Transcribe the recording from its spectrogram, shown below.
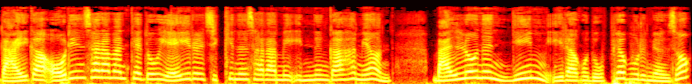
나이가 어린 사람한테도 예의를 지키는 사람이 있는가 하면 말로는 님이라고 높여 부르면서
